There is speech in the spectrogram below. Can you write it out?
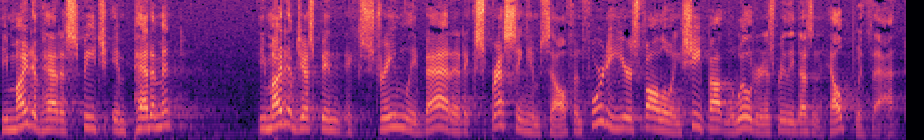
He might have had a speech impediment. He might have just been extremely bad at expressing himself, and 40 years following sheep out in the wilderness really doesn't help with that.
